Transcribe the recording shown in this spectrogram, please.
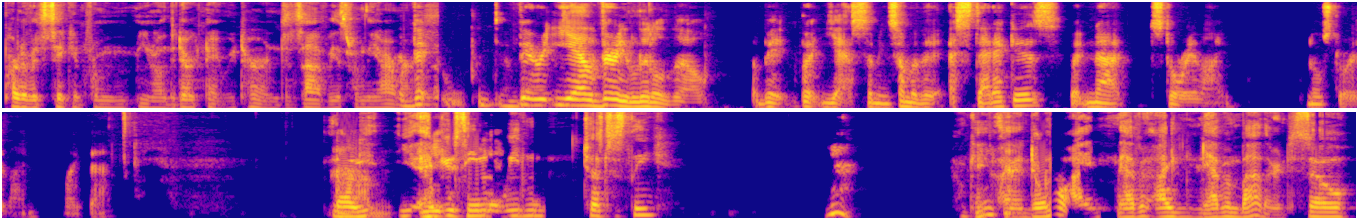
part of it's taken from you know the Dark Knight Returns. It's obvious from the armor. Ve- Very, yeah, very little though. A bit, but yes, I mean some of the aesthetic is, but not storyline. No storyline like that. Now, um, you- have you- seen Whedon Justice League? Yeah. Okay. I don't know. I haven't. I haven't bothered. So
